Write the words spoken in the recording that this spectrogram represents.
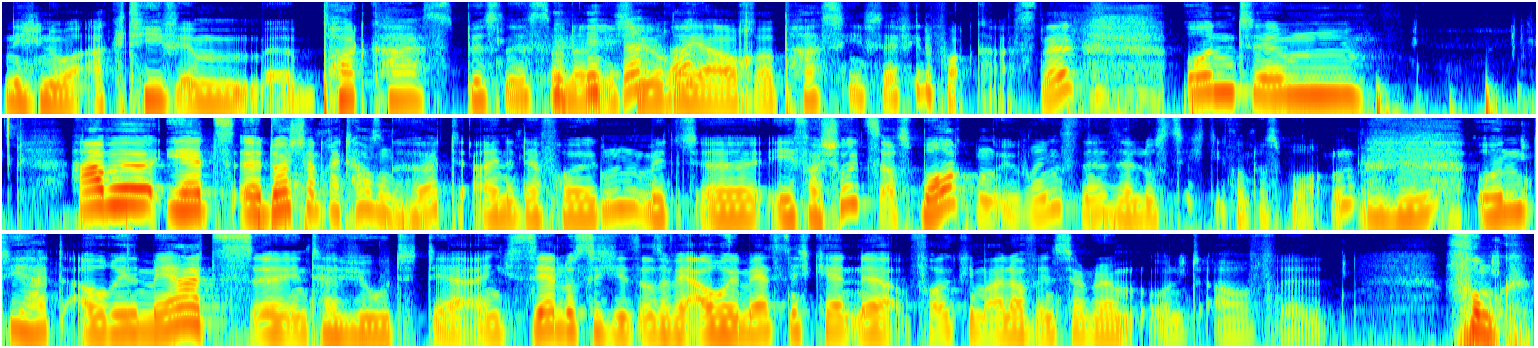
nicht nur aktiv im äh, Podcast-Business, sondern ich höre ja auch äh, passiv sehr viele Podcasts. Ne? Und ähm, habe jetzt äh, Deutschland 3000 gehört, eine der Folgen mit äh, Eva Schulz aus Borken übrigens, ne, sehr lustig, die kommt aus Borken. Und die hat Aurel Merz äh, interviewt, der eigentlich sehr lustig ist. Also wer Aurel Merz nicht kennt, der folgt ihm alle auf Instagram und auf äh, Funk.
